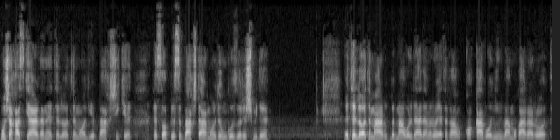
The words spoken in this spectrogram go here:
مشخص کردن اطلاعات مالی بخشی که حسابرس بخش در مورد اون گزارش میده. اطلاعات مربوط به موارد عدم رعایت قوانین و مقررات.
